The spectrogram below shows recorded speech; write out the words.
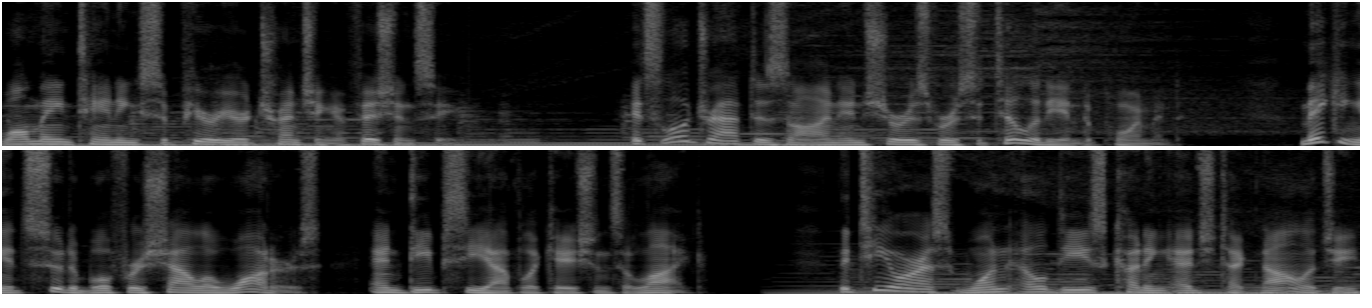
while maintaining superior trenching efficiency. Its low-draft design ensures versatility in deployment, making it suitable for shallow waters and deep-sea applications alike. The TRS-1LD's cutting-edge technology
